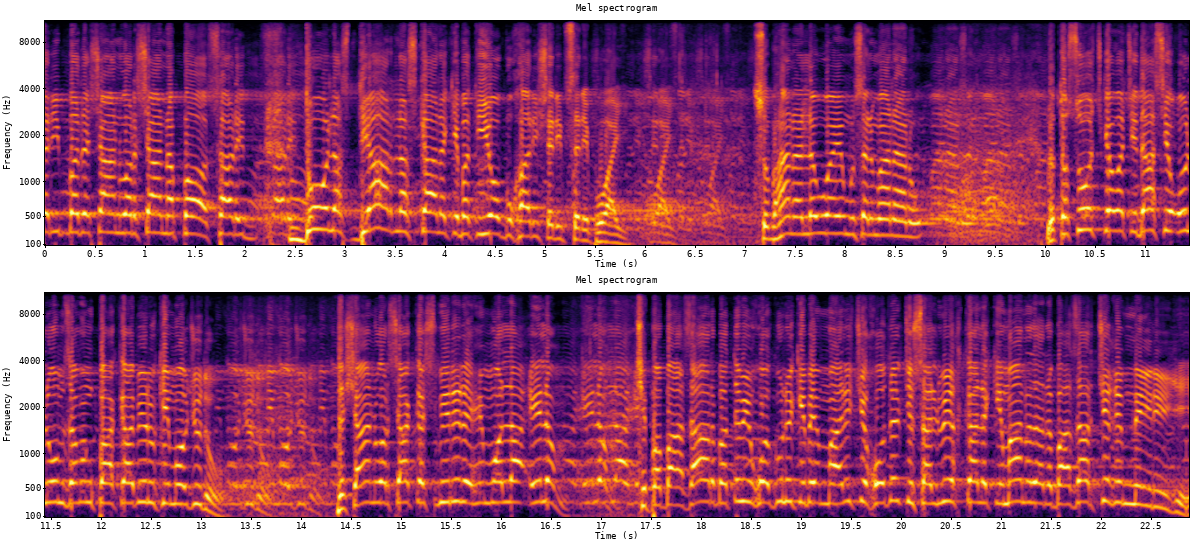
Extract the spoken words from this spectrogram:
شریف به د شان ورشا نه په ساړې دولس دیار لس کال کې به یو بخاری شریف سره پوای سبحان الله وای مسلمانانو نو ته سوچ کوه چې داسې علوم زمنګ په اکابرو کې موجودو د شان ورشا کشمیری رحم الله علم چې په بازار به توی غوګونو کې به مالی چې خودل چې سلويخ کاله کې مان د بازار چې غم نه ریږي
